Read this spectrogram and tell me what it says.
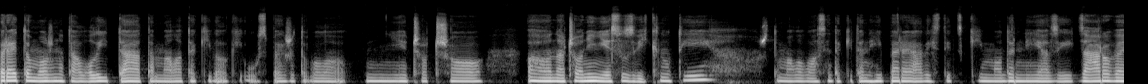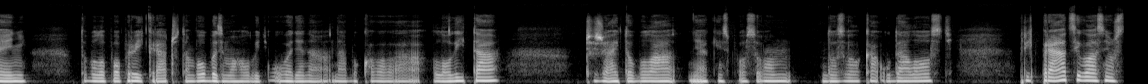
Preto možno tá Lolita tam mala taký veľký úspech, že to bolo niečo, čo, na čo oni nie sú zvyknutí. Že to malo vlastne taký ten hyperrealistický moderný jazyk. Zároveň to bolo poprvýkrát, čo tam vôbec mohol byť uvedená Naboková Lolita. Čiže aj to bola nejakým spôsobom dosť veľká udalosť. Pri práci vlastne už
